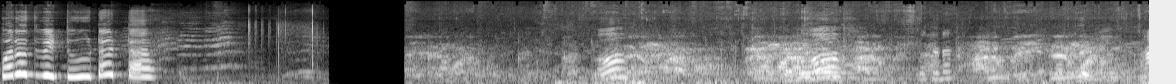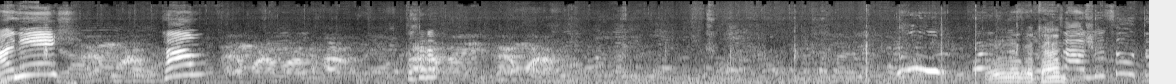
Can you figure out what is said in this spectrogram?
परत भेटू. टाटा. ओ. आणि थांब. तिकडं. थांब. चालूच होतं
